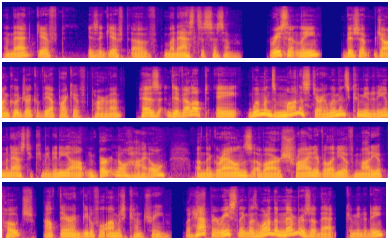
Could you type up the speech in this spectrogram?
And that gift is a gift of monasticism. Recently, Bishop John Kudrick of the Eparchy of Parma has developed a women's monastery, women's community, a monastic community out in Burton, Ohio, on the grounds of our Shrine of Our Lady of Mariapoch out there in beautiful Amish country. What happened recently was one of the members of that community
